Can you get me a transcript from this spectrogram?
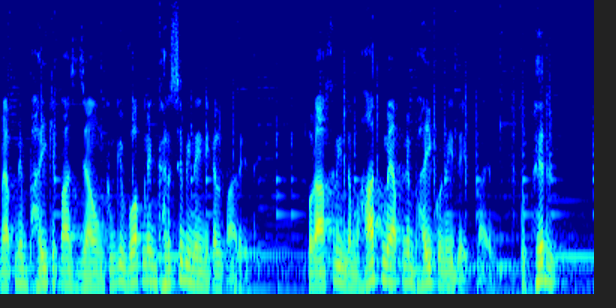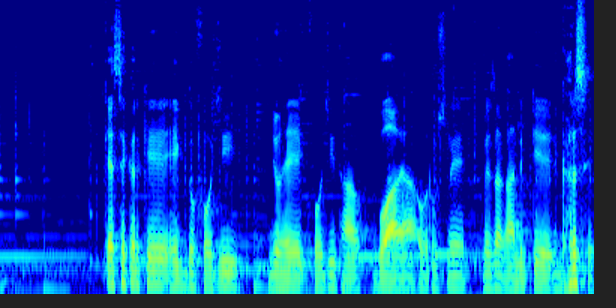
मैं अपने भाई के पास जाऊँ, क्योंकि वो अपने घर से भी नहीं निकल पा रहे थे। और आखिरी लम्हात में अपने भाई को नहीं देख पाए तो फिर कैसे करके एक दो फौजी जो है एक फ़ौजी था, वो आया और उसने मिर्ज़ा गालिब के घर से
